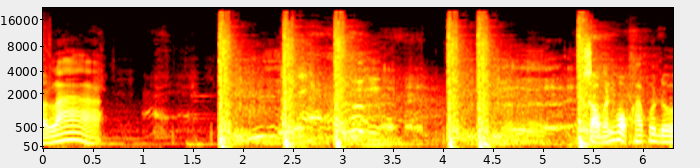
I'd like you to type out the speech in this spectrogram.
ดอลลาสองพันหกครับคุณดู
